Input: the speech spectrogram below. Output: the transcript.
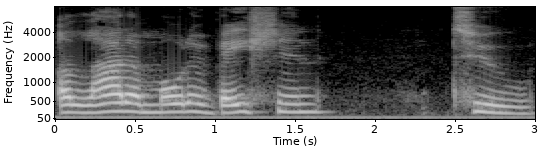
a lot of motivation to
